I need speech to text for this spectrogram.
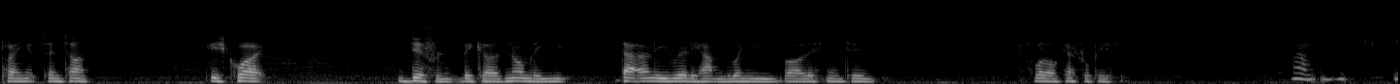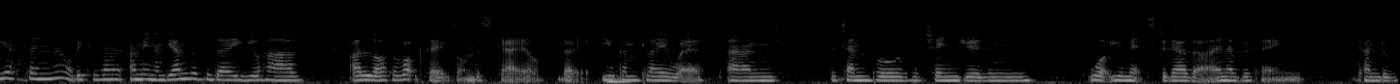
playing at the same time, is quite different because normally you, that only really happens when you are listening to full orchestral pieces. Well, yes and no, because I, I mean, at the end of the day, you have a lot of octaves on the scale that you Mhm. can play with, and the tempos, the changes in what you mix together, and everything kind of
